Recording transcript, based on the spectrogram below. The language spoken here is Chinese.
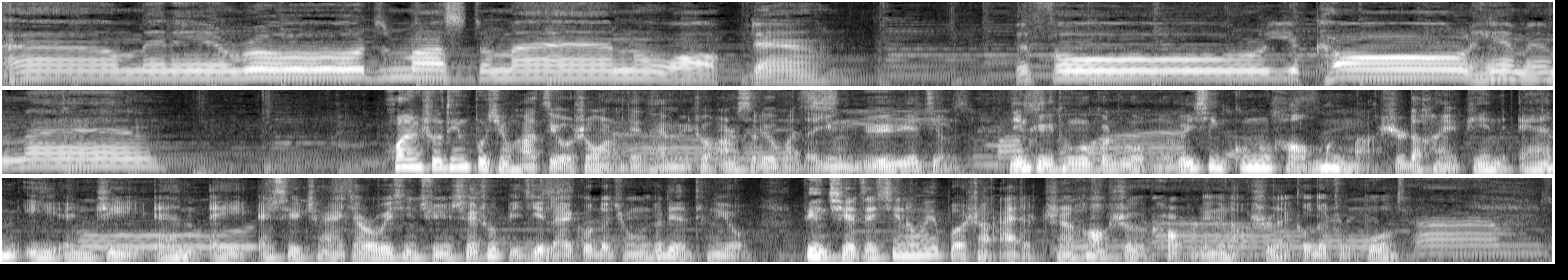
How many roads must a man walk down before you call him a man? 欢迎收听不喧哗自由声网络电台每周二四六晚的英语约约景。您可以通过关注我们的微信公众号“孟马时”的汉语拼音 M E N G M A S H I 加入微信群晒出笔记来勾搭全国各地的听友，并且在新浪微博上艾特陈浩是个靠谱的英语老师来勾搭主播。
